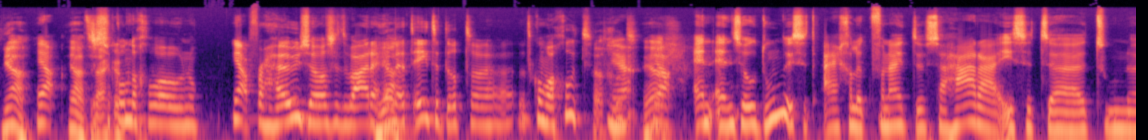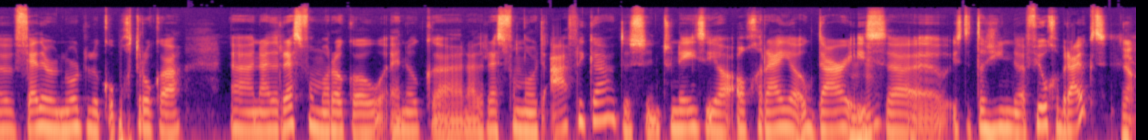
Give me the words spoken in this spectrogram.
Ja, ja. ja het is dus ze konden gewoon op ja, verhuizen als het ware. En het eten, dat, uh, dat kon wel goed. goed ja. ja. En, en zodoende is het eigenlijk vanuit de Sahara is het uh, toen uh, verder noordelijk opgetrokken naar de rest van Marokko en ook naar de rest van Noord-Afrika. Dus in Tunesië, Algerije, ook daar mm -hmm. is, is de tagine veel gebruikt. Ja.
